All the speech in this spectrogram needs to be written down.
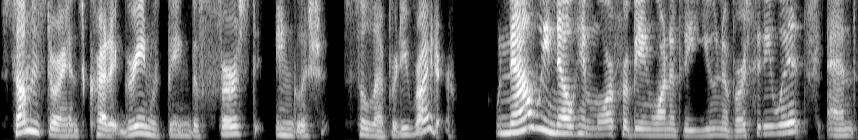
Some historians credit Greene with being the first English celebrity writer. Now we know him more for being one of the university wits and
